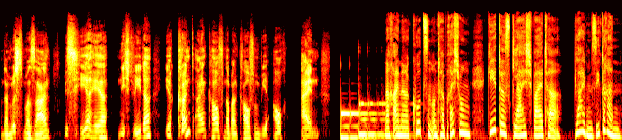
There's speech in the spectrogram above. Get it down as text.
Und da müssten wir sagen, bis hierher nicht wieder. Ihr könnt einkaufen, aber dann kaufen wir auch ein. Nach einer kurzen Unterbrechung geht es gleich weiter. Bleiben Sie dran.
